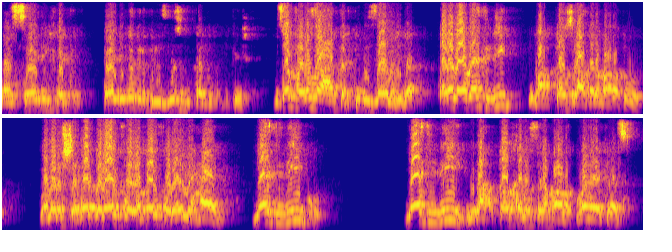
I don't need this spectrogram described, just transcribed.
بس هي دي الفكرة. هي دي فكرة ال specific identification بصرف النظر عن الترتيب الزمني بقى. فأنا لو بعت دي يبقى احطها 7000 على طول. وأنا مش شغال ب LIFO ولا FIFO ولا أي حاجة. بعت دي بعت دي يبقى احطها 5000 على طول. وهكذا.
